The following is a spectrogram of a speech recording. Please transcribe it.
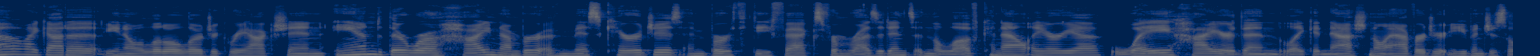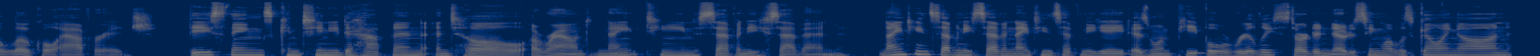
oh, I got a, you know, a little allergic reaction. And there were a high number of miscarriages and birth defects from residents in the Love Canal area, way higher than like a national average or even just a local average. These things continued to happen until around 1977. 1977, 1978 is when people really started noticing what was going on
